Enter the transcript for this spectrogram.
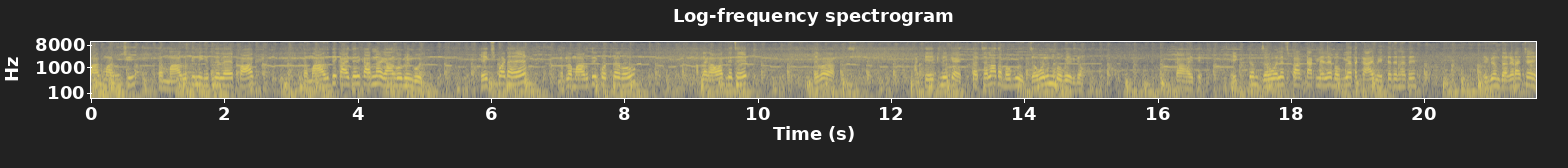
पाग मारूची. तर मारुतीने घेतलेला आहे पाग. तर मारुती काहीतरी करणार गांगो बिंगून एक्सपर्ट आहे. आपला मारुती कोटकर भाऊ आपल्या गावातलेच आहेत. हे बघा. आणि टेक्निक आहेत तर चला आता बघू. जवळून बघू एकदम. काय आहे ते. एकदम जवळच पाक टाकलेलं आहे. बघूया आता काय भेटतं त्यांना ते. एकदम दगडाचं आहे.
